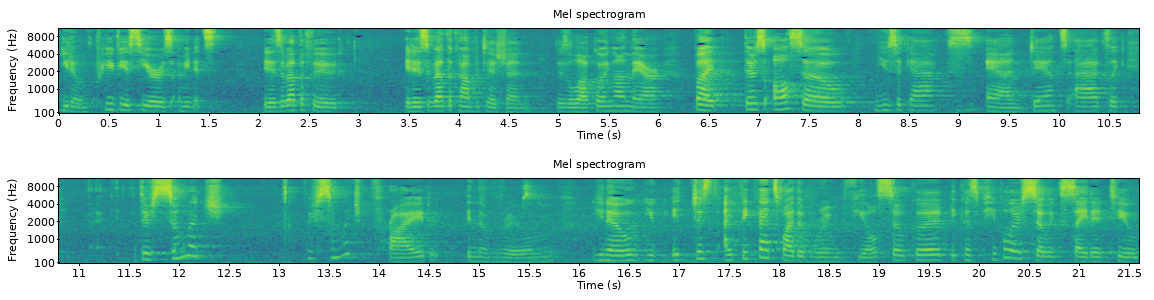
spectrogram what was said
you know, in previous years, I mean, it's it is about the food, it is about the competition. There's a lot going on there, but there's also music acts and dance acts. Like, there's so much there's so much pride in the room you know you it just i think that's why the room feels so good because people are so excited to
